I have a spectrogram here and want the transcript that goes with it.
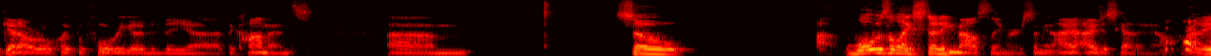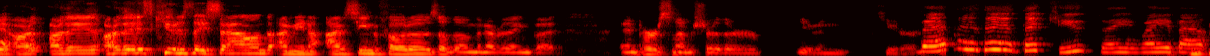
get out real quick before we go to the uh, the comments. Um, so uh, what was it like studying mouse lemurs? I mean, I, I just got to know. Are they are, are they are they as cute as they sound? I mean, I've seen photos of them and everything, but in person, I'm sure they're even cuter. They're, they're, they're cute. They weigh about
